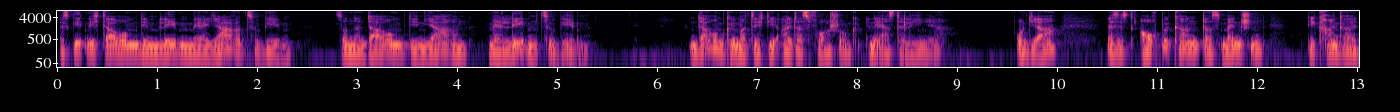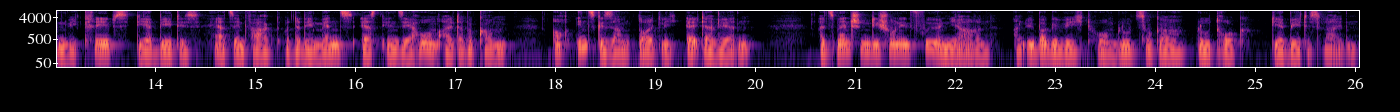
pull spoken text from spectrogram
Es geht nicht darum, dem Leben mehr Jahre zu geben, sondern darum, den Jahren mehr Leben zu geben. Darum kümmert sich die Altersforschung in erster Linie. Und ja, es ist auch bekannt, dass Menschen, die Krankheiten wie Krebs, Diabetes, Herzinfarkt oder Demenz erst in sehr hohem Alter bekommen, auch insgesamt deutlich älter werden als Menschen, die schon in frühen Jahren an Übergewicht, hohem Blutzucker, Blutdruck, Diabetes leiden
